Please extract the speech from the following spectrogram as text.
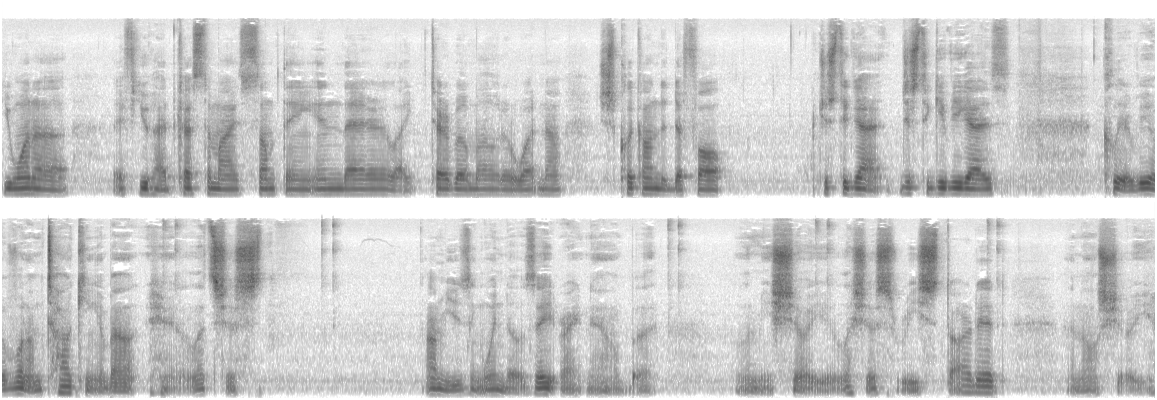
you want to if you had customized something in there like turbo mode or whatnot just click on the default just to get just to give you guys clear view of what I'm talking about. Here, let's just. I'm using Windows 8 right now, but let me show you. Let's just restart it and I'll show you.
